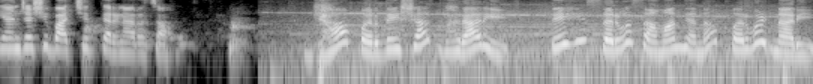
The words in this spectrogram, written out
यांच्याशी बातचीत करणारच आहोत. घ्या परदेशात भरारी तेही सर्वसामान्यांना परवडणारी.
